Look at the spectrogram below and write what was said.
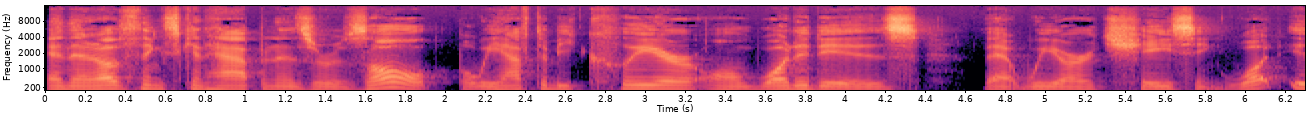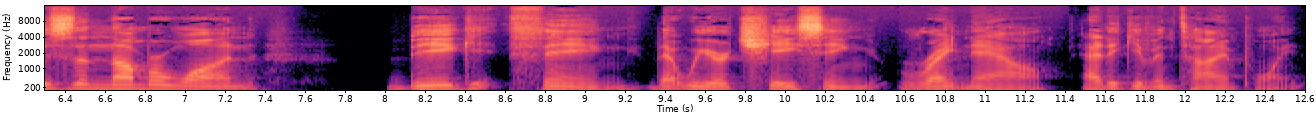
and then other things can happen as a result, but we have to be clear on what it is that we are chasing. What is the number one big thing that we are chasing right now at a given time point?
